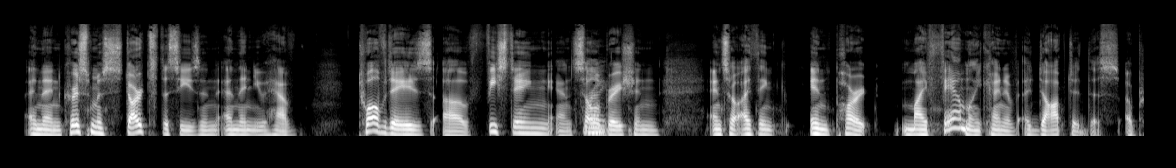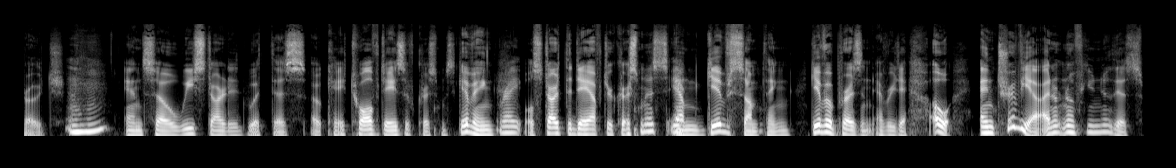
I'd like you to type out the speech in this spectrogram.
And then Christmas starts the season, and then you have 12 days of feasting and celebration. And so I think, in part, my family kind of adopted this approach. Mm-hmm. And so we started with this okay, 12 days of Christmas giving. Right. We'll start the day after Christmas Yep. and give something, give a present every day. Oh, and trivia I don't know if you knew this.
